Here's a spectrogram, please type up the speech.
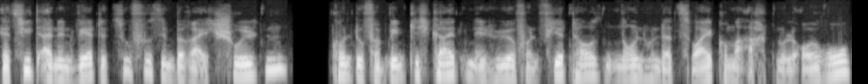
Er zieht einen Wertezufluss im Bereich Schulden, Kontoverbindlichkeiten in Höhe von 4.902,80 Euro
